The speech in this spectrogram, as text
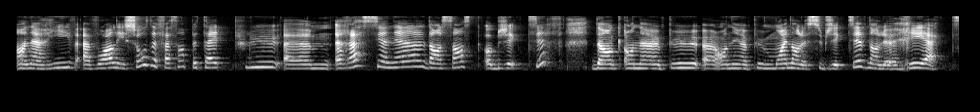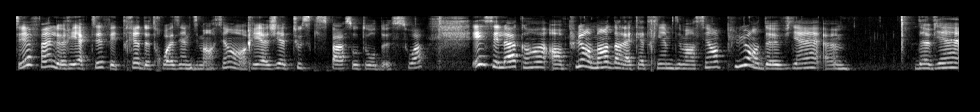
On arrive à voir les choses de façon peut-être plus rationnelle dans le sens objectif. Donc, on, a un peu, euh, on est un peu moins dans le subjectif, dans le réactif. Hein. Le réactif est très de troisième dimension. On réagit à tout ce qui se passe autour de soi. Et c'est là quand, plus on monte dans la quatrième dimension, plus on devient... Euh, devient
